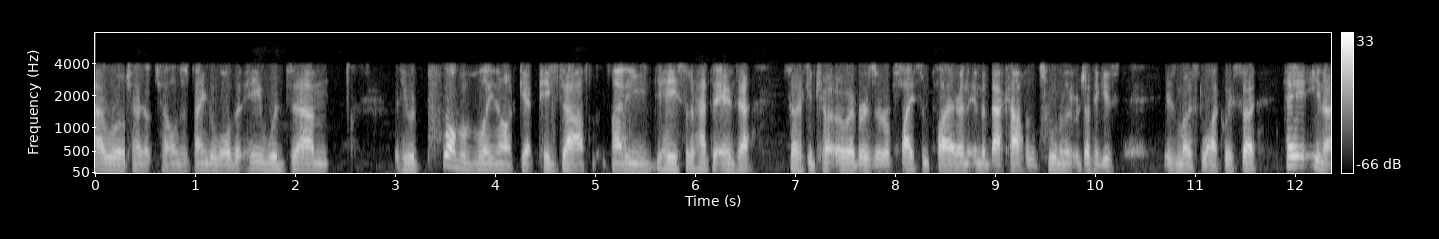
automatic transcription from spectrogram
uh, Royal Chal- Challengers Bangalore, that he would um, he would probably not get picked up, but he, he sort of had to enter so over as a replacement player in, in the back half of the tournament, which I think is is most likely. So he, you know,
